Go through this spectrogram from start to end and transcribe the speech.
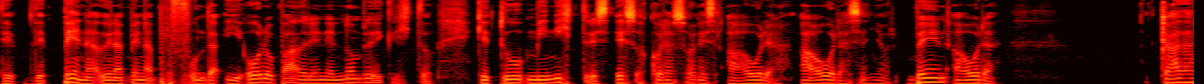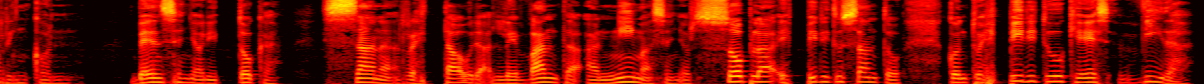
de, pena, de una pena profunda. Y oro, Padre, en el nombre de Cristo, que tú ministres esos corazones ahora, ahora, Señor. Ven ahora cada rincón. Ven, Señor, y toca, sana, restaura, levanta, anima, Señor. Sopla, Espíritu Santo, con tu Espíritu que es vida,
